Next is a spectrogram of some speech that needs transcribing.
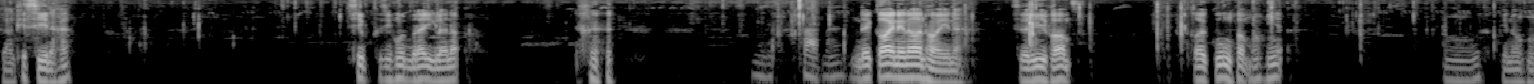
หลังที่สี่นะฮะชิบคือสิหุ่นมาได้อีกแล้วเนาะได้ก้อยแน่นอนหอยนะเสือดีพร้อมก้อยกุ้งพร้อมเนี้ยอ้พี่น้องหู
